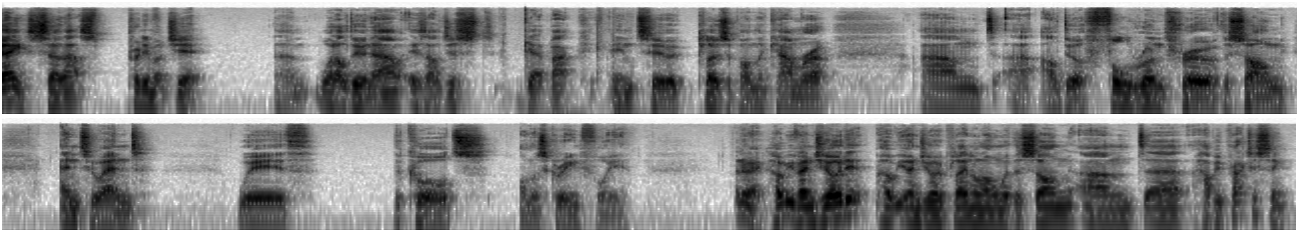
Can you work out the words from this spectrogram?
Okay, so that's pretty much it. Um, what I'll do now is I'll just get back into a close up on the camera and uh, I'll do a full run through of the song end to end with the chords on the screen for you. Anyway, hope you've enjoyed it. Hope you enjoy playing along with the song and uh, happy practicing.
